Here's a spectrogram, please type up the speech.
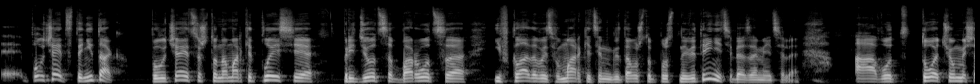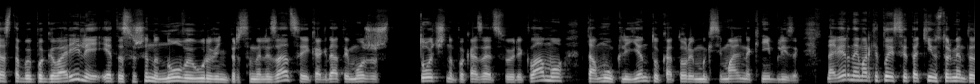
э, получается это не так. Получается, что на маркетплейсе придется бороться и вкладывать в маркетинг для того, чтобы просто на витрине тебя заметили. А вот то, о чем мы сейчас с тобой поговорили, это совершенно новый уровень персонализации, когда ты можешь точно показать свою рекламу тому клиенту, который максимально к ней близок. Наверное, маркетплейсы такие инструменты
